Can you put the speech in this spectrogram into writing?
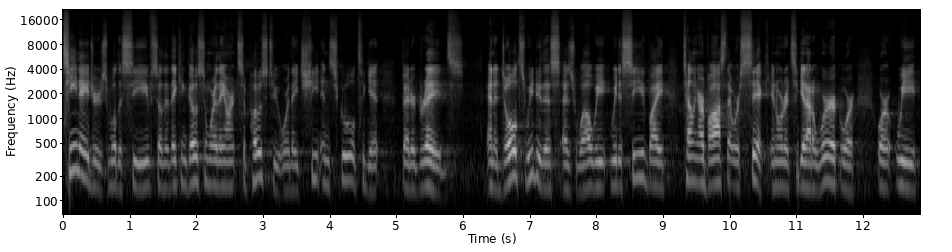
Teenagers will deceive so that they can go somewhere they aren't supposed to, or they cheat in school to get better grades. And adults, we do this as well. We, we deceive by telling our boss that we're sick in order to get out of work, or, or we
